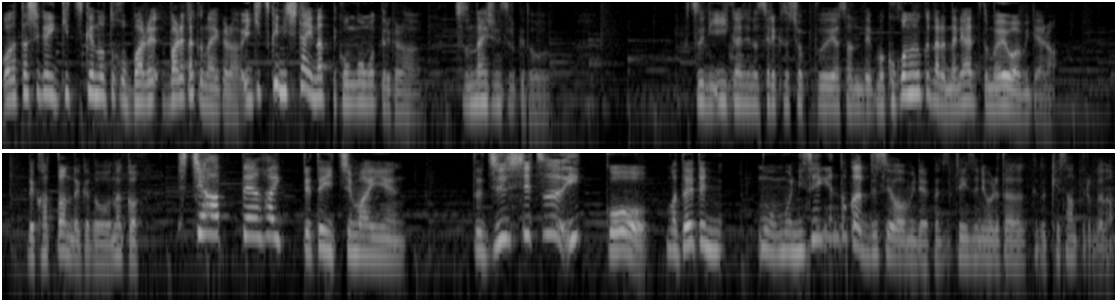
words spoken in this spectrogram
私が行きつけのとこバレバレたくないから行きつけにしたいなって今後思ってるからちょっと内緒にするけど。普通にいい感じのセレクトショップ屋さんで、まあ、ここの服なら何入っててもええわみたいな。で買ったんだけどなんか78点入ってて1万円。で実質1個、まあ、大体もうもう2000円とかですよみたいな感じで店員さんに言われたけど計算合ってるかな。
